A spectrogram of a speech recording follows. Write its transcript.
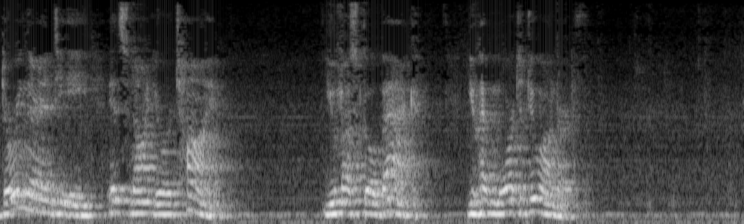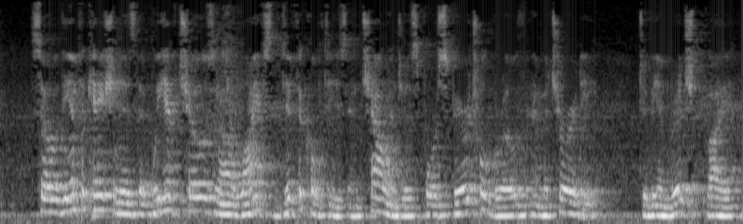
during their NDE, it's not your time. You must go back. You have more to do on earth. So the implication is that we have chosen our life's difficulties and challenges for spiritual growth and maturity, to be enriched by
